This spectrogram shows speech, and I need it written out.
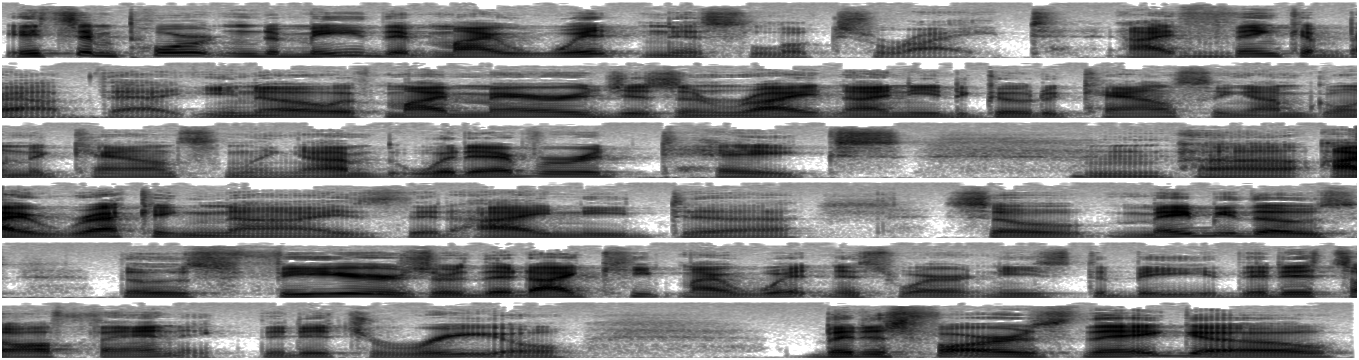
it's important to me that my witness looks right. I mm. think about that. You know, if my marriage isn't right and I need to go to counseling, I'm going to counseling. I'm whatever it takes Mm. Uh, I recognize that I need to. So maybe those those fears are that I keep my witness where it needs to be, that it's authentic, that it's real. But as far as they go,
